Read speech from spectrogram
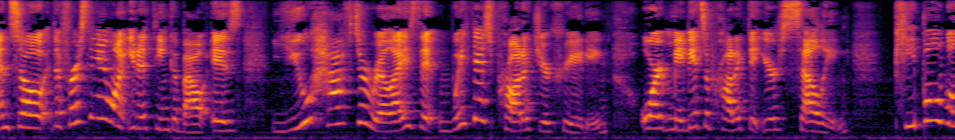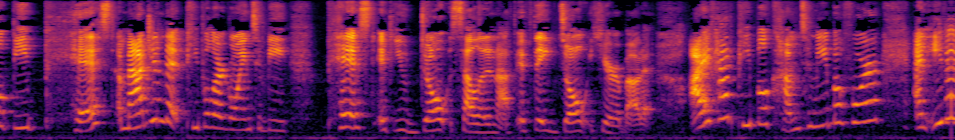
And so the first thing I want you to think about is you have to realize that with this product you're creating or maybe it's a product that you're selling, people will be pissed. Imagine that people are going to be pissed if you don't sell it enough, if they don't hear about it. I've had people come to me before, and even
